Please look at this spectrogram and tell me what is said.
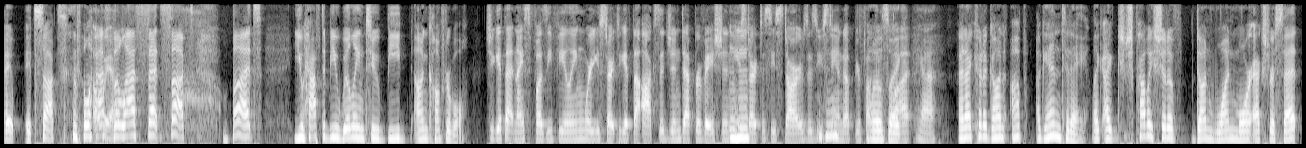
it it sucked. the last yeah. the last set sucked, but you have to be willing to be uncomfortable. Do you get that nice fuzzy feeling where you start to get the oxygen deprivation? You start to see stars as you stand up your fucking Mm-hmm. was like- yeah. And I could have gone up again today. Like I sh- probably should have done one more extra set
